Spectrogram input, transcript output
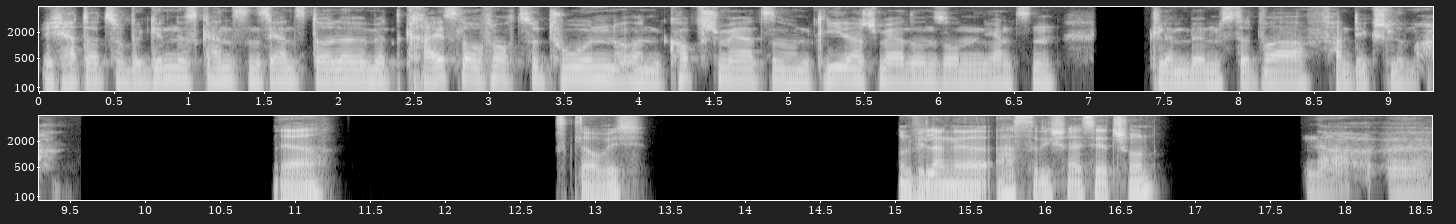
ich hatte zu Beginn des Ganzen ganz dolle mit Kreislauf noch zu tun und Kopfschmerzen und Gliederschmerzen und so einen ganzen Klimbims. Das war, fand ich schlimmer. Ja. Das glaube ich. Und wie lange hast du die Scheiße jetzt schon? Na, äh,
